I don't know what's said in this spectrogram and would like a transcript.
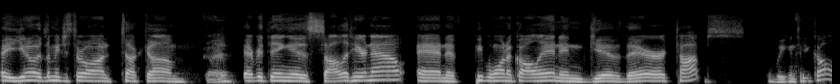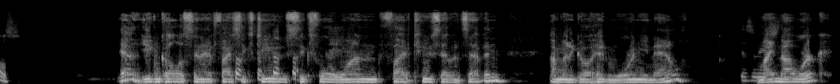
Hey, you know? Let me just throw on Tuck. Um, Go ahead. Everything is solid here now, and if people want to call in and give their tops, we can take calls. Yeah, you can call us in at 562-641-5277. I'm going to go ahead and warn you now. Might not work.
